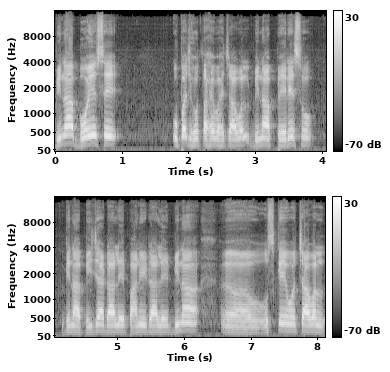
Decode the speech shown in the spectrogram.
बिना बोए से उपज होता है वह चावल, बिना पेरे सो, बिना बीजा डाले, पानी डाले, बिना उसके वो चावल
